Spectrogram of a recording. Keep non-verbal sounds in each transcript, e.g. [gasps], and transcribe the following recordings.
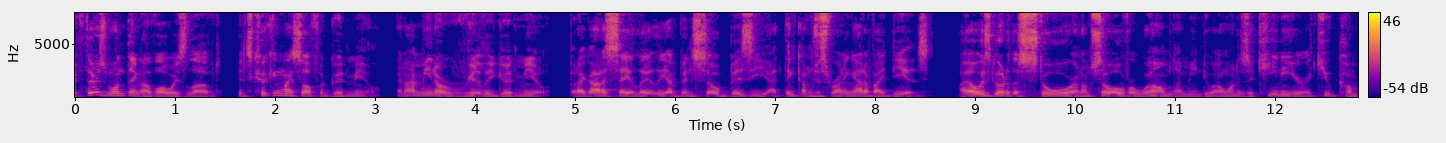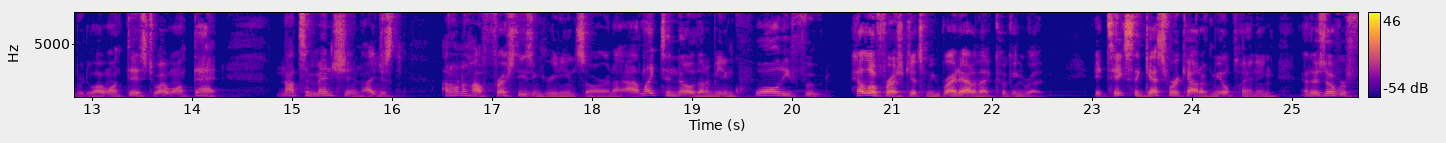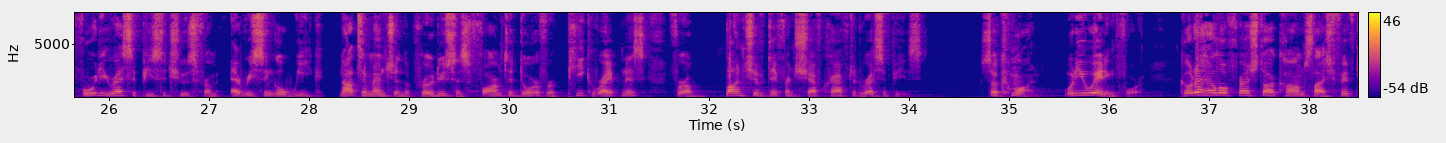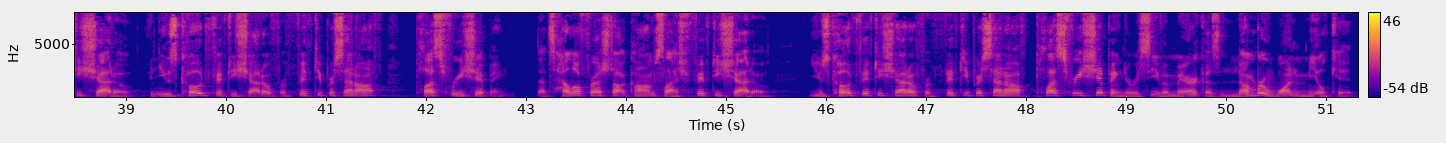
If there's one thing I've always loved, it's cooking myself a good meal. And I mean a really good meal. But I gotta say, lately I've been so busy, I think I'm just running out of ideas. I always go to the store and I'm so overwhelmed. I mean, do I want a zucchini or a cucumber? Do I want this? Do I want that? Not to mention, I just, I don't know how fresh these ingredients are, and I, would like to know that I'm eating quality food. HelloFresh gets me right out of that cooking rut. It takes the guesswork out of meal planning, and there's over 40 recipes to choose from every single week. Not to mention, the produce is farm to door for peak ripeness for a bunch of different chef crafted recipes. So come on, what are you waiting for? Go to HelloFresh.com slash 50shadow and use code 50shadow for 50% off plus free shipping. That's HelloFresh.com slash 50shadow. Use code 50shadow for 50% off plus free shipping to receive America's number one meal kit.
